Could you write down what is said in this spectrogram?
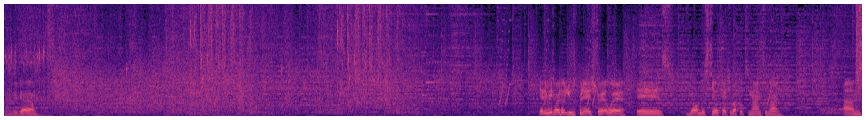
There we go. Yeah, the reason why I don't use grenades straight away is one, the steal takes you back up to 99, and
